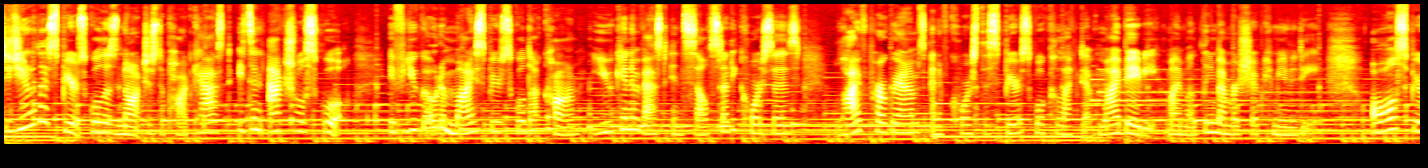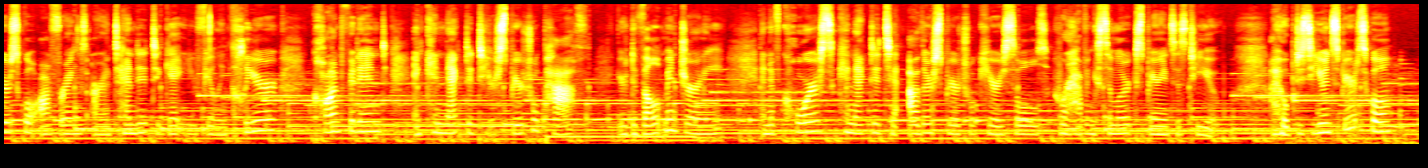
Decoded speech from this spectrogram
Did you know that Spirit School is not just a podcast? It's an actual school. If you go to myspiritschool.com, you can invest in self study courses, live programs, and of course, the Spirit School Collective, my baby, my monthly membership community. All Spirit School offerings are intended to get you feeling clear, confident, and connected to your spiritual path your development journey, and of course, connected to other spiritual curious souls who are having similar experiences to you. I hope to see you in Spirit School.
